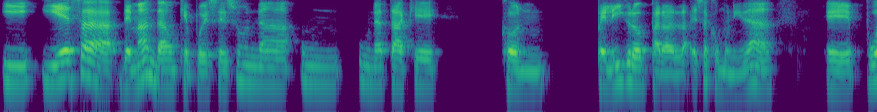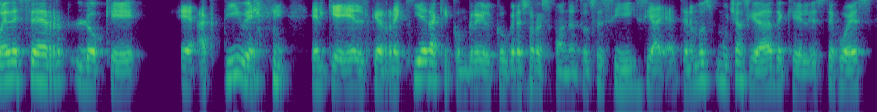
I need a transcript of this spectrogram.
Y, esa demanda, aunque pues es una, un, ataque con peligro para esa comunidad, eh, puede ser lo que eh, active el que, el que requiera que el Congreso responda. Entonces, si, si tenemos mucha ansiedad de que este juez,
